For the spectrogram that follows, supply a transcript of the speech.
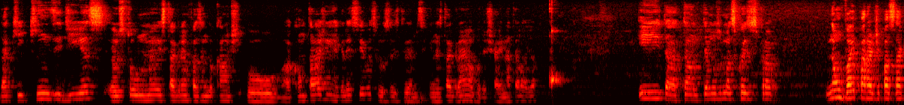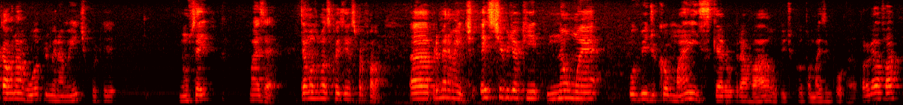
Daqui 15 dias eu estou no meu Instagram fazendo count, o, a contagem regressiva. Se vocês quiserem me seguir no Instagram, eu vou deixar aí na tela já. E tá, então temos umas coisas para. Não vai parar de passar carro na rua, primeiramente, porque. Não sei. Mas é. Temos umas coisinhas para falar. Uh, primeiramente, este vídeo aqui não é o vídeo que eu mais quero gravar, o vídeo que eu tô mais empolgado para gravar.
